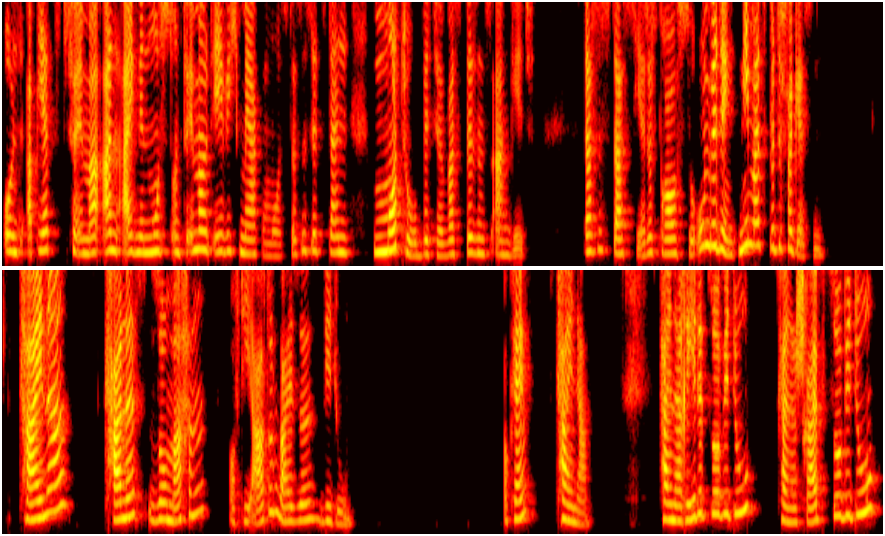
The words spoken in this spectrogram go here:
und ab jetzt für immer aneignen musst und für immer und ewig merken musst. Das ist jetzt dein Motto, bitte, was Business angeht. Das ist das hier, das brauchst du unbedingt. Niemals bitte vergessen. Keiner kann es so machen auf die Art und Weise wie du. Okay? Keiner. Keiner redet so wie du, keiner schreibt so wie du,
